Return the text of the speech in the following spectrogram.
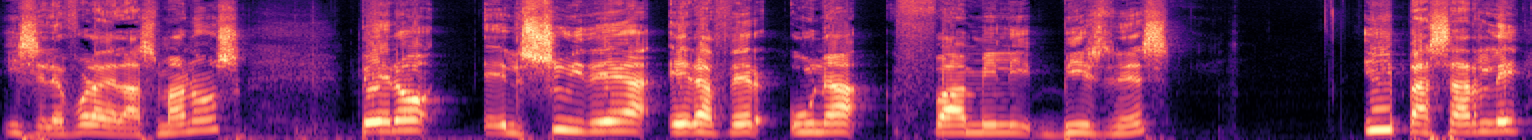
y se le fuera de las manos, pero el, su idea era hacer una family business y pasarle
